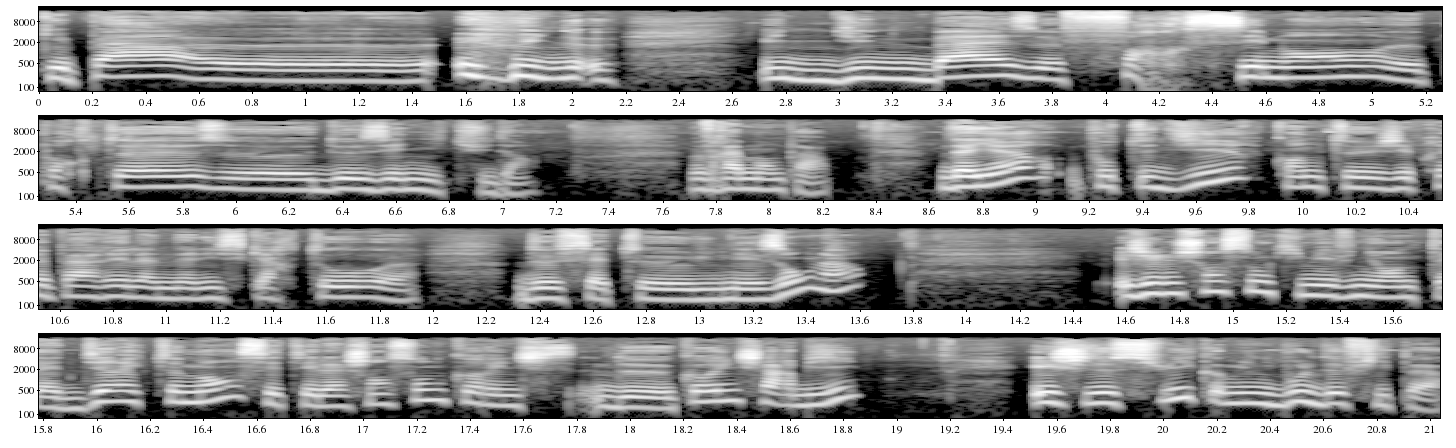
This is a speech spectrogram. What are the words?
qui n'est pas euh, d'une base forcément euh, porteuse de zénitude. Vraiment pas. D'ailleurs, pour te dire, quand euh, j'ai préparé l'analyse carto euh, de cette euh, lunaison là, j'ai une chanson qui m'est venue en tête directement, c'était la chanson de Corinne, de Corinne Charby, et je suis comme une boule de flipper.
